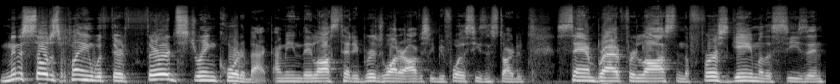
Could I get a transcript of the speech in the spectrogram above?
Minnesota's playing with their third string quarterback. I mean, they lost Teddy Bridgewater obviously before the season started. Sam Bradford lost in the first game of the season.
